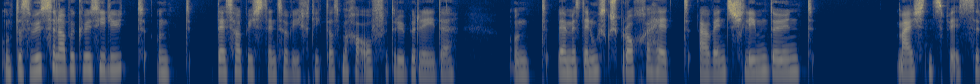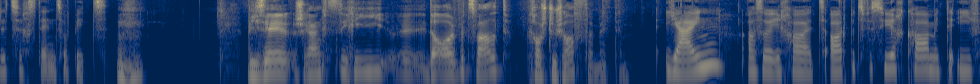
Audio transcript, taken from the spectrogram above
Und das wissen aber gewisse Leute. Und deshalb ist es dann so wichtig, dass man offen darüber reden kann. Und wenn man es dann ausgesprochen hat, auch wenn es schlimm tönt, meistens bessert es sich dann so ein bisschen. Mhm. Wie sehr schränkt es dich ein äh, in der Arbeitswelt? Kannst du arbeiten mit dem? Jein. Also ich hatte jetzt Arbeitsversuche mit der IV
